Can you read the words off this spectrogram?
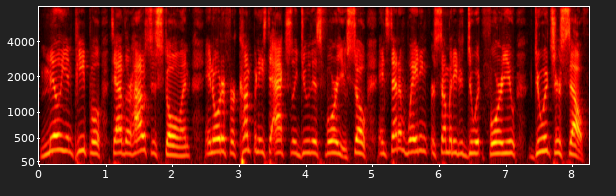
million people to have their houses stolen in order for companies to actually do this for you. So instead of waiting for somebody to do it for you, do it yourself.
